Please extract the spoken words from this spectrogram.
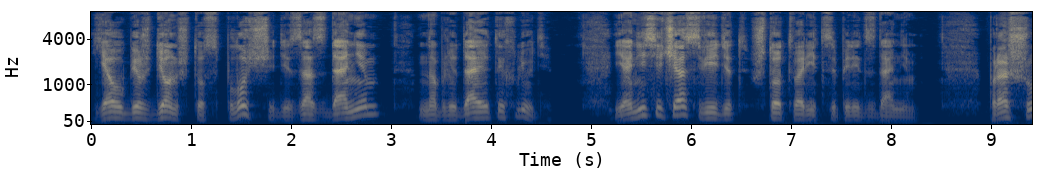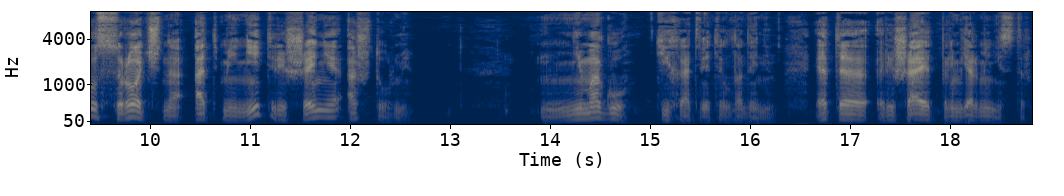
Я убежден, что с площади за зданием наблюдают их люди. И они сейчас видят, что творится перед зданием. Прошу срочно отменить решение о штурме. Не могу, — тихо ответил Ладынин. — Это решает премьер-министр.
